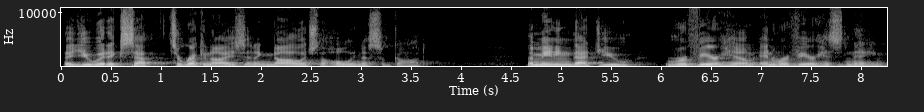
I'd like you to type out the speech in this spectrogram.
That you would accept to recognize and acknowledge the holiness of God. The meaning that you revere him and revere his name.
